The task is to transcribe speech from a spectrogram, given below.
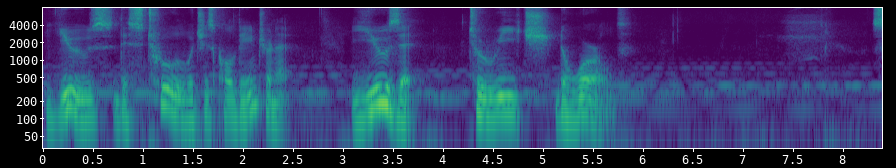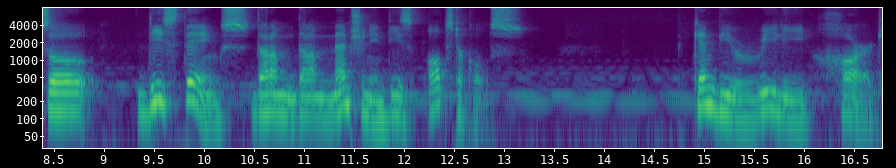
use this tool, which is called the internet. Use it to reach the world. So these things that I'm that I'm mentioning, these obstacles, can be really hard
